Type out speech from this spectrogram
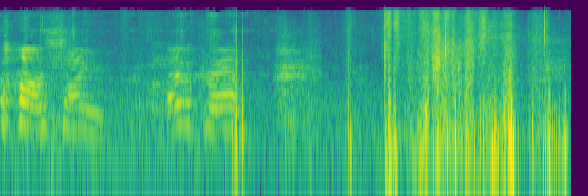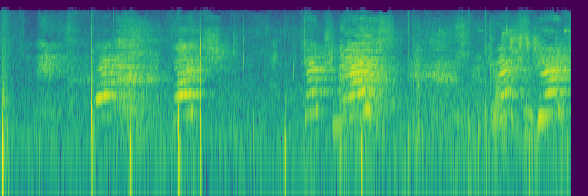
Oh, I'm tired. I have a cramp. Catch! Catch, Max! Max, catch!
